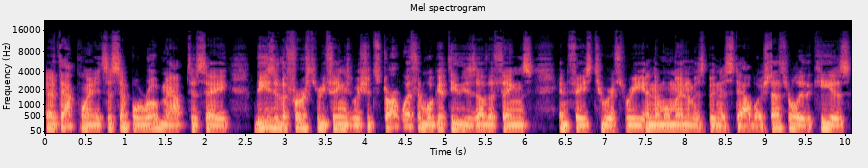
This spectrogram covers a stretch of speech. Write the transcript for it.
at that point, it's a simple roadmap to say, these are the first three things we should start with, and we'll get to these other things in phase two or three. And the momentum has been established. That's really the key is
